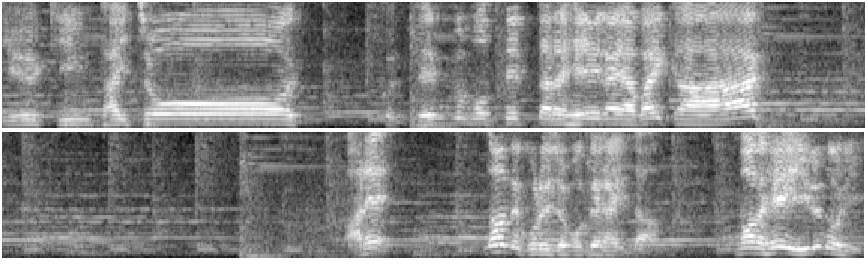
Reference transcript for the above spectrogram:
牛金隊長。これ全部持ってったら兵がやばいか？あれ？なんでこれ以上持てないんだ？まだ兵いるのに。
